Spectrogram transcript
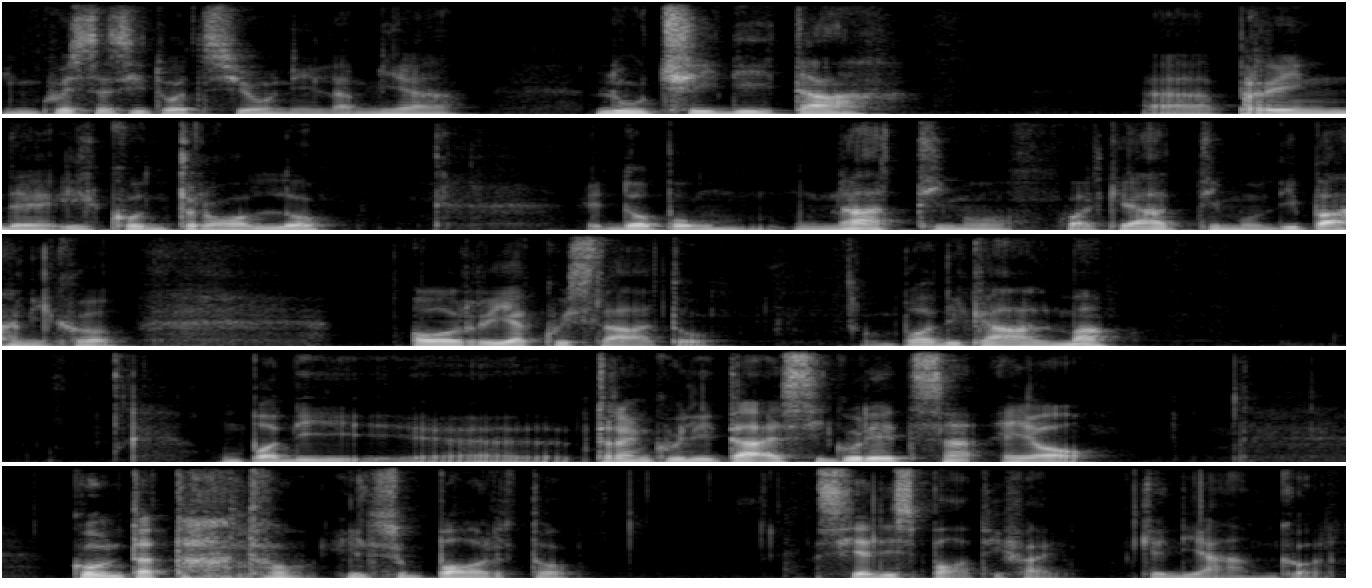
in queste situazioni la mia lucidità uh, prende il controllo e dopo un, un, attimo, qualche attimo di panico, ho riacquistato un po' di calma, un po' di eh, tranquillità e sicurezza e ho contattato il supporto sia di Spotify che di Anchor.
